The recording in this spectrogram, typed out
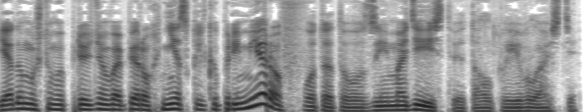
Я думаю, что мы приведем, во-первых, несколько примеров вот этого взаимодействия толпы и власти.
